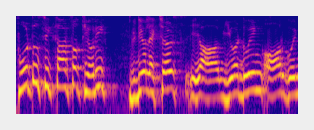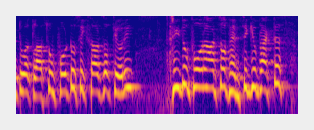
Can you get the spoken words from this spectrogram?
4 to 6 hours of theory video lectures uh, you are doing or going to a classroom 4 to 6 hours of theory 3 to 4 hours of MCQ practice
